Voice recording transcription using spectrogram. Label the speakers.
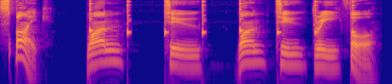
Speaker 1: Spike. One, two, one, two, three, four.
